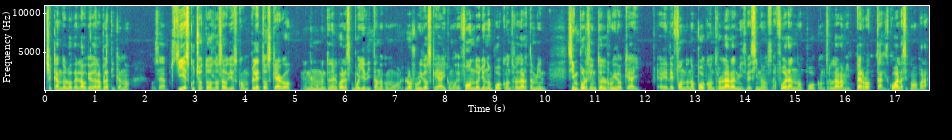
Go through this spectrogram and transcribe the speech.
checando lo del audio de la plática, ¿no? O sea, sí escucho todos los audios completos que hago en el momento en el cual voy editando como los ruidos que hay como de fondo. Yo no puedo controlar también 100% el ruido que hay eh, de fondo. No puedo controlar a mis vecinos afuera, no puedo controlar a mi perro tal cual, así como para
